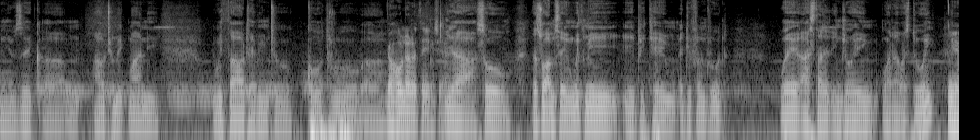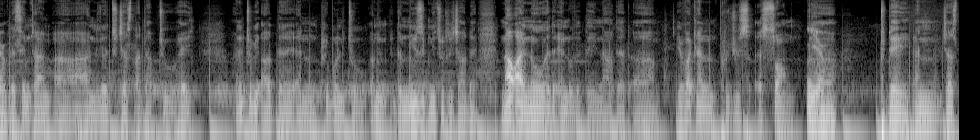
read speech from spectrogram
music, um, how to make money without having to go through. Uh, A whole lot of things, yeah. yeah, so that's what I'm saying. With me, it became a different route where I started enjoying what I was doing. Yeah. At the same time, uh, I needed to just adapt to hey, I need to be out there and people need to, I mean, the music needs to reach out there. Now I know at the end of the day now that um, if I can produce a song Yeah. uh, today and just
